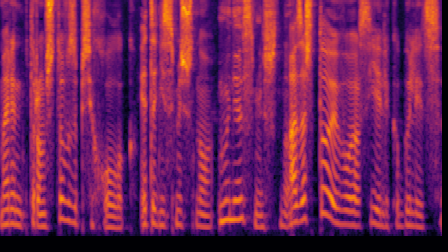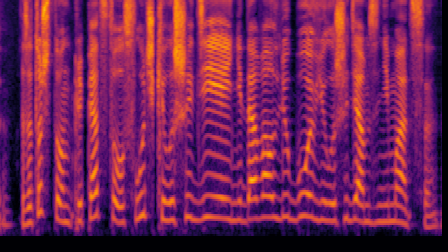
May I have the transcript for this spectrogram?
Марина Петровна, что вы за психолог? Это не смешно. Мне смешно. А за что его съели кобылицы? За то, что он препятствовал случке лошадей, не давал любовью лошадям заниматься.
